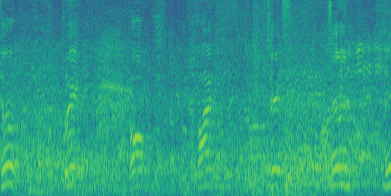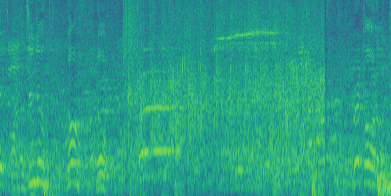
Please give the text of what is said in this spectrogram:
two, three, four, five, six, seven, eight. Continue. No, no. Red corner.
